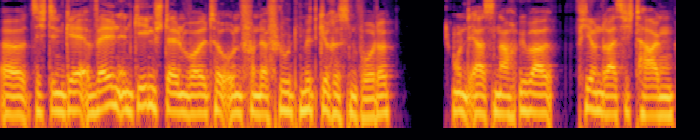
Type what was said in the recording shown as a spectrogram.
äh, sich den Ge Wellen entgegenstellen wollte und von der Flut mitgerissen wurde und erst nach über 34 Tagen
